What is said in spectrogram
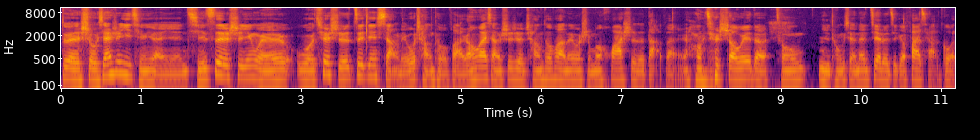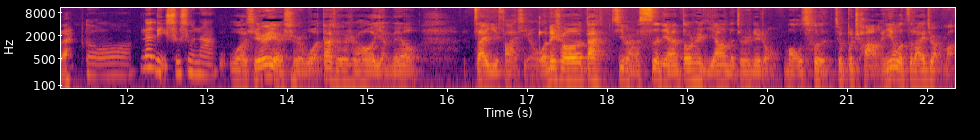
对，首先是疫情原因，其次是因为我确实最近想留长头发，然后还想试试长头发能有什么花式的打扮，然后就稍微的从女同学那借了几个发卡过来。哦，那李叔叔呢？我其实也是，我大学的时候也没有在意发型，我那时候大基本上四年都是一样的，就是那种毛寸就不长，因为我自来卷嘛，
